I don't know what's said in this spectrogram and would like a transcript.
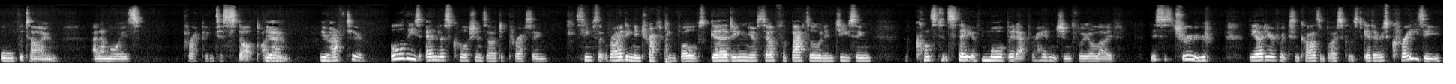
all the time, and I'm always prepping to stop. I Yeah. don't You have to. All these endless cautions are depressing. It seems that riding in traffic involves girding yourself for battle and inducing a constant state of morbid apprehension for your life. This is true. The idea of mixing cars and bicycles together is crazy.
